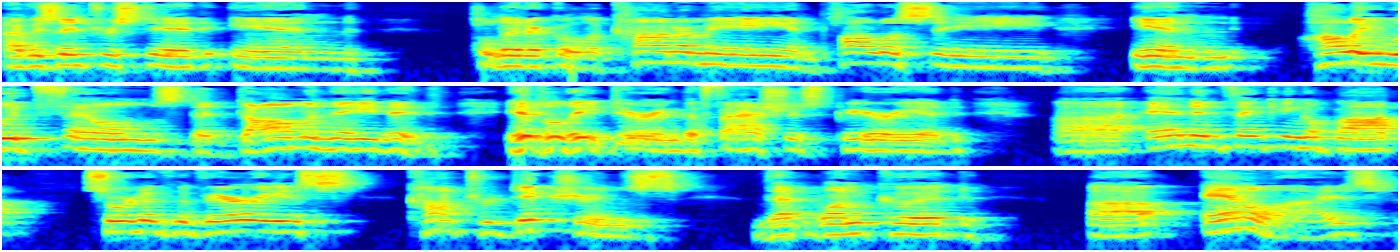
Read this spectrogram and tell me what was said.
I was interested in political economy and policy, in Hollywood films that dominated Italy during the fascist period, uh, and in thinking about sort of the various contradictions that one could uh, analyze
